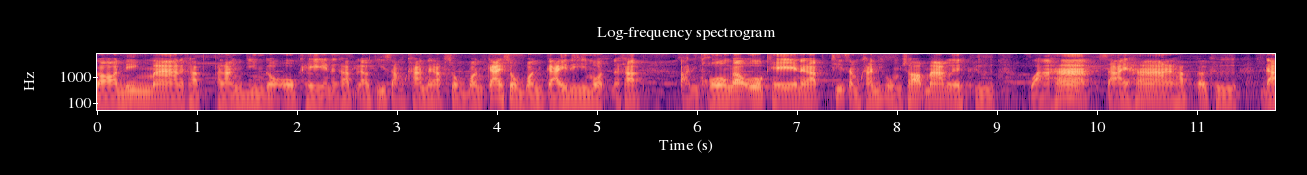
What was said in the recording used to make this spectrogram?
กอร์นิ่งมากนะครับ พลังยิงก็โอเคนะครับ แล้วที่สำคัญนะครับ ส่งบอลใกล้ส่งบอลไกลดีหมดนะครับ ปั่นโค้งก็โอเคนะครับ ที่สำคัญที่ผมชอบมากเลยคือขวา 5 ซ้าย 5 นะครับ ก็คือได้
